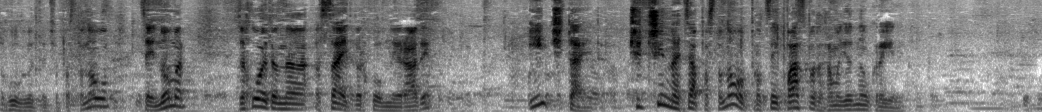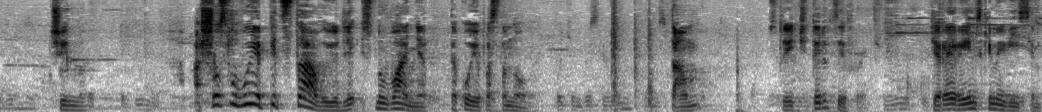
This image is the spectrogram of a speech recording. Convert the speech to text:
Гуглите цю постанову, цей номер, заходите на сайт Верховної Ради і читаєте, чи чинна ця постанова про цей паспорт громадянина України. Чинна. А що слугує підставою для існування такої постанови? Там стоїть чотири цифри. Тире римськими вісім.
